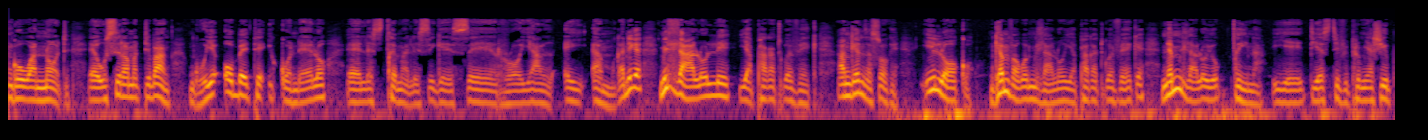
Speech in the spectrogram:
Ngo 1 not eh usira Madibang nguye obethe igondelo eh lesichema lesike se Royal AM kanti ke midlalo le yaphakathi kweveke angenza soke iloko ngemva kwemidlalo yaphakathi kweveke nemidlalo yokugcina ye DStv Premiership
